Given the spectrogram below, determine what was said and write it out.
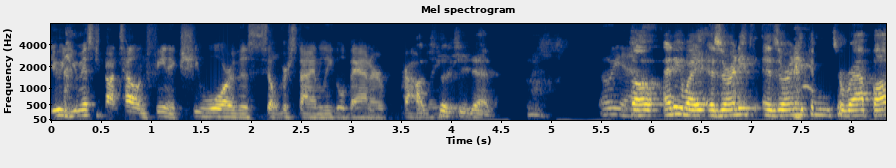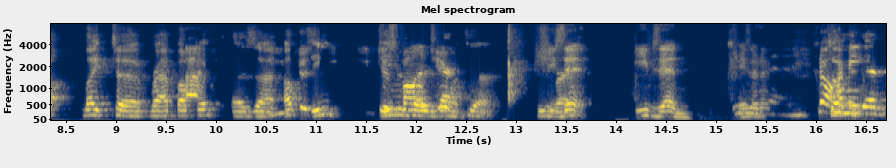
Should have seen dude, you missed Chantel in Phoenix. She wore the Silverstein legal banner I'm proudly. sure she did. Oh yeah. So anyway, is there any is there anything to wrap up like to wrap up Uh, with as uh, Eve oh, just, Eve- Eve Eve just is volunteered. volunteer. She's She's ready. in. Eve's in. She's in it. No, So I mean again,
